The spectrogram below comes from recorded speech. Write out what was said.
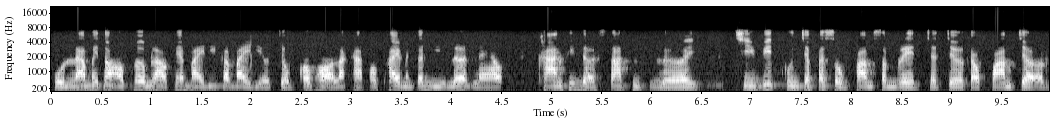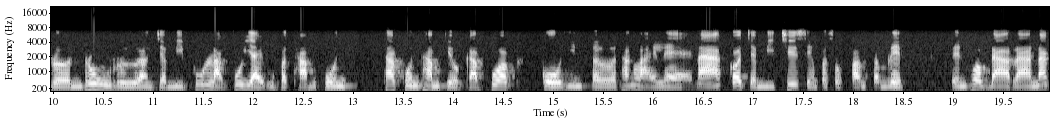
คุณแล้วไม่ต้องเอาเพิ่มเราแค่ใบนี้กับใบเดียวจบก็พอละค่ะ เพราะไพ่มันก็ดีเลิศแล้ว ค้างที่เดอะซันเลย ชีวิตคุณจะประสบความสำเร็จจะเจอกับความเจริญรุ่งเรือง จะมีผู้หลักผู้ใหญ่อุปถัมภ์คุณ ถ้าคุณทำเกี่ยวกับพวก โกอินเตอร์ทั้งหลายแหล่นะ ก็จะมีชื่อเสียงประสบความสำเร็จ เป็นพวกดารานัก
